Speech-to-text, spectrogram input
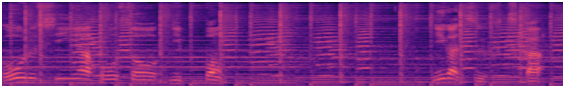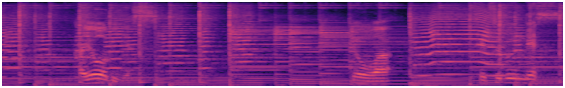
オール深夜放送日本。2月2日火曜日です。今日は節分です。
